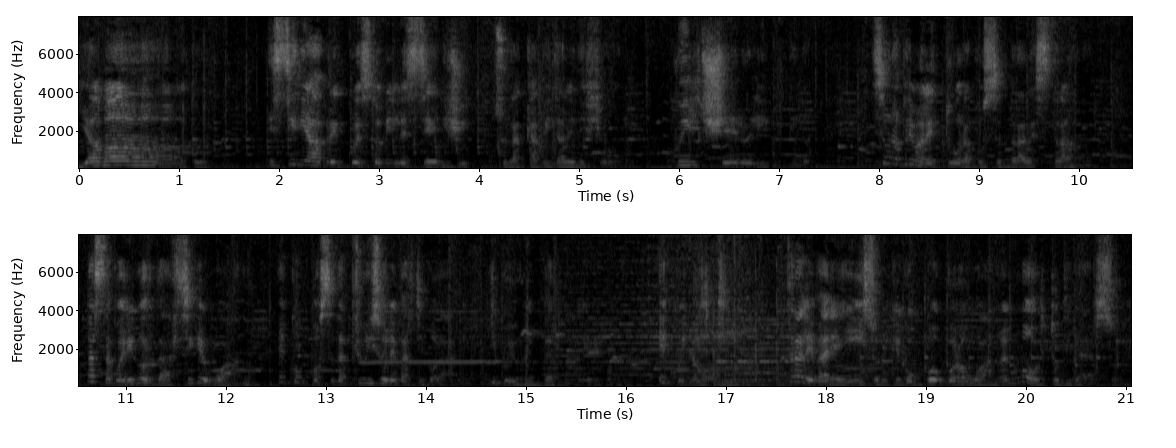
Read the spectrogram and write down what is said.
Yamato, e si riapre in questo 1016 sulla capitale dei fiori. Qui il cielo è limpido se una prima lettura può sembrare strano, basta poi ricordarsi che Wano è composta da più isole particolari, di cui una invernale. E quindi il clima tra le varie isole che compongono Wano è molto diverso.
